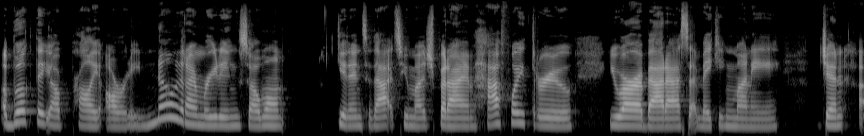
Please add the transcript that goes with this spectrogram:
A book that y'all probably already know that I'm reading, so I won't get into that too much. But I am halfway through. You are a badass at making money. Jen, uh,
